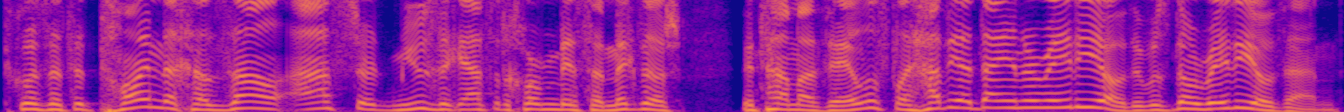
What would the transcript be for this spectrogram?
Because at the time the Chazal answered music after the Chorban Beis Hamikdash, mitam avelis lehavi in a radio. There was no radio then.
